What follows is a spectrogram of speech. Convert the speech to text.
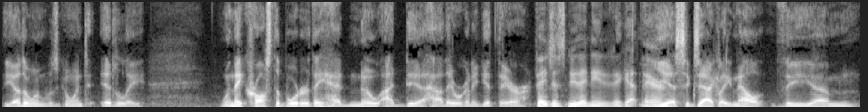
The other one was going to Italy. When they crossed the border, they had no idea how they were going to get there. they just knew they needed to get there Yes, exactly. Now the um,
